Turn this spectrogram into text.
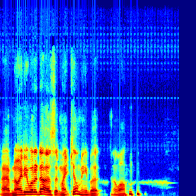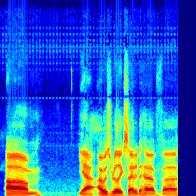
I have no idea what it does. It might kill me, but oh well. Um, yeah, I was really excited to have uh,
